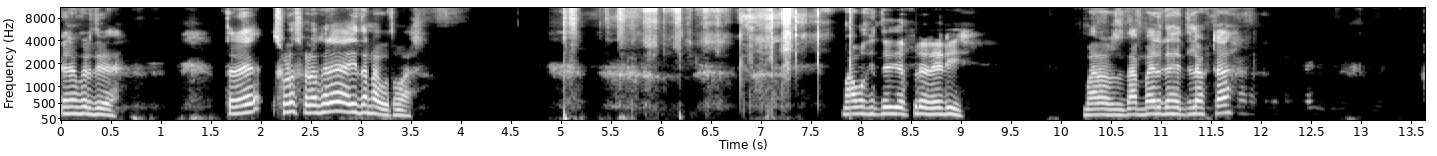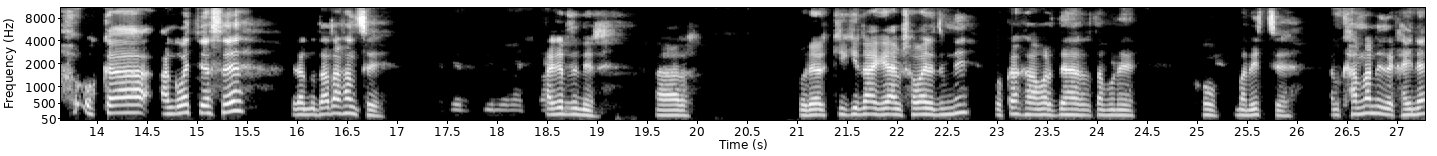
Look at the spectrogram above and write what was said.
এরকম করে দিবে। তাহলে ছোট ছোট করে এই দানাবো তোমার। মামু কিন্তু পুরো রেডি মারার দাম বাইরে দেখাই দিল একটা। ওকা আঙ্গবাইতে আছে। দাদা খানছে আগের দিনের। আর ওটা আর কি কি না আগে আমি সবাই দিমনি। ওকা খা, আমার দেহার তার মানে খুব মানে ইচ্ছে। আমি খাম না নিজে, খাই না।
